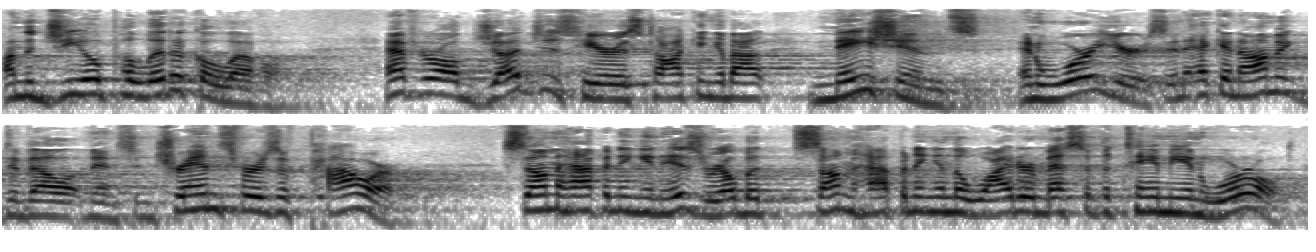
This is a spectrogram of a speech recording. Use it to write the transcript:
on the geopolitical level. After all, Judges here is talking about nations and warriors and economic developments and transfers of power. Some happening in Israel, but some happening in the wider Mesopotamian world.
